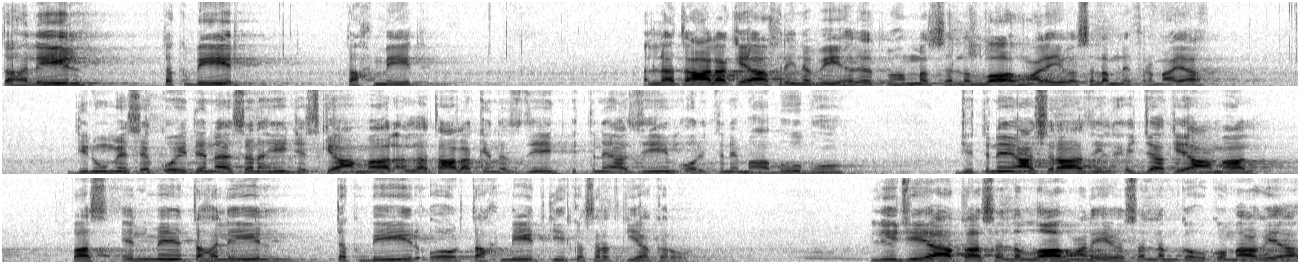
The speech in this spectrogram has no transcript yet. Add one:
تحلیل، تکبیر، تحمید۔ اللہ تعالیٰ کے آخری نبی حضرت محمد صلی اللہ علیہ وسلم نے فرمایا، دنوں میں سے کوئی دن ایسا نہیں جس کے اعمال اللہ تعالیٰ کے نزدیک اتنے عظیم اور اتنے محبوب ہوں جتنے عشرہ ذی الحجہ کے اعمال۔ پس ان میں تحلیل، تکبیر اور تحمید کی کثرت کیا کرو۔ لیجیے آقا صلی اللہ علیہ وسلم کا حکم آ گیا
